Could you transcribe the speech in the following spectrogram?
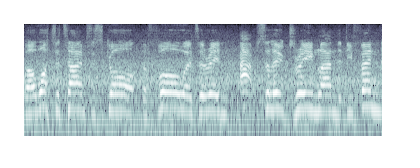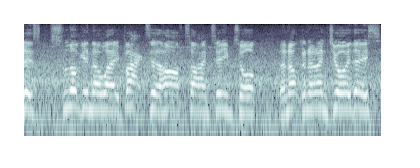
Well, what a time to score. The forwards are in absolute dreamland. The defenders slugging their way back to the half-time team talk. They're not going to enjoy this.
